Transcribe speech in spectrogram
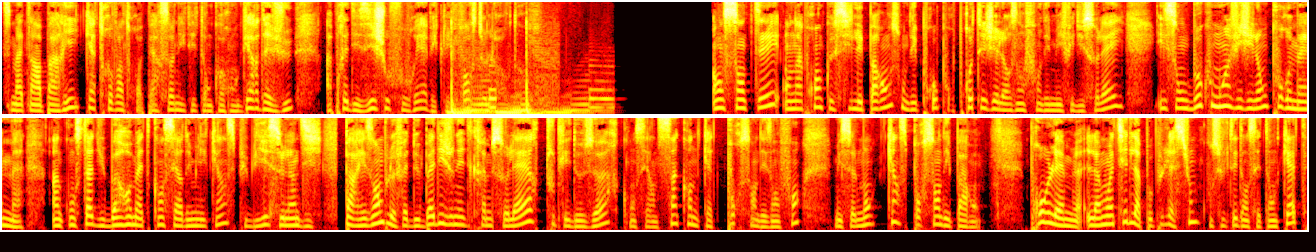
Ce matin à Paris, 83 personnes étaient encore en garde à vue après des échauffourées avec les forces de l'ordre. En santé, on apprend que si les parents sont des pros pour protéger leurs enfants des méfaits du soleil, ils sont beaucoup moins vigilants pour eux-mêmes. Un constat du baromètre cancer 2015 publié ce lundi. Par exemple, le fait de badigeonner de crème solaire toutes les deux heures concerne 54% des enfants, mais seulement 15% des parents. Problème, la moitié de la population consultée dans cette enquête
